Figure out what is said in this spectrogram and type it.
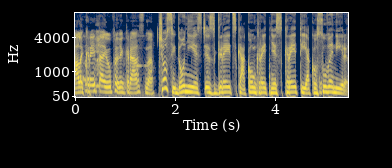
ale Kréta je úplne krásna. Čo si doniesť z Grécka, konkrétne z Kréty ako suvenír?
